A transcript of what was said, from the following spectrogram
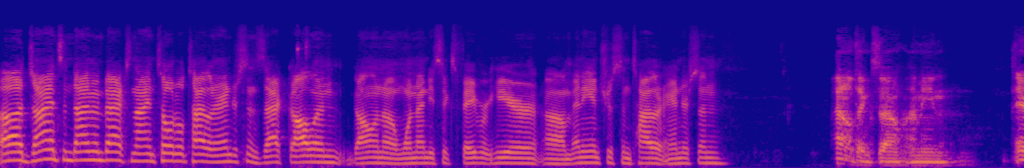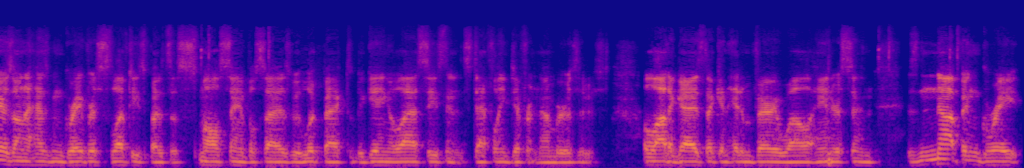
Uh, Giants and Diamondbacks nine total. Tyler Anderson, Zach Gallen, Gallen a one ninety six favorite here. Um, any interest in Tyler Anderson? I don't think so. I mean, Arizona has been great versus lefties, but it's a small sample size. We look back to the beginning of last season; it's definitely different numbers. There's a lot of guys that can hit him very well. Anderson has not been great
